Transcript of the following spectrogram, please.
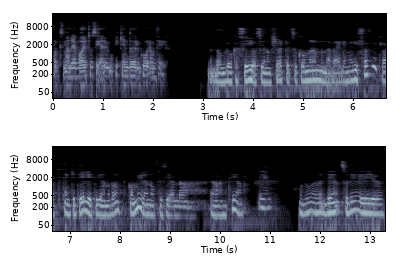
folk som aldrig har varit hos er, vilken dörr går de till? Men de råkar se oss genom köket så kommer de den där vägen. Men vissa såklart tänker till lite grann och de kommer ju den officiella entrén. Mm. Och då det, så det är ju,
